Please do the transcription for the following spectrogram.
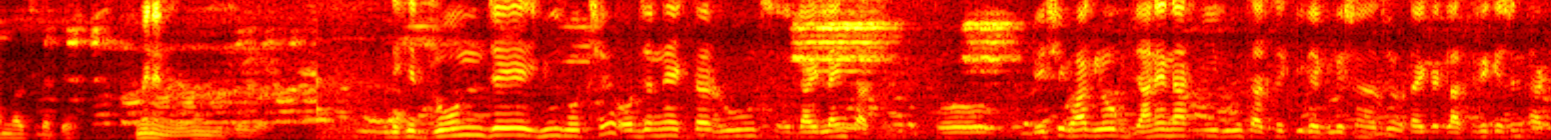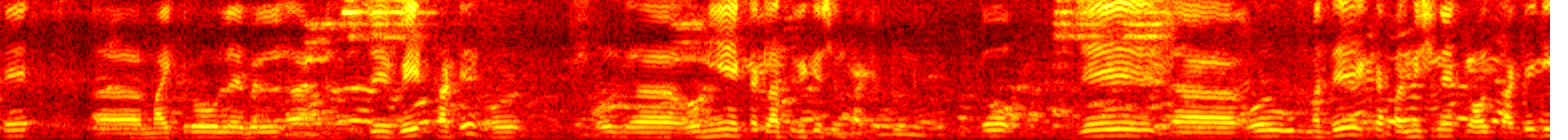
আমরা সেটাকে মেনে নেব মঞ্জুর করব দেখি ড্রোন যে ইউজ হচ্ছে, ওর জন্য একটা রুলস গাইডলাইন্স আছে। তো বেশিরভাগ লোক জানে না কি রুলস আছে, কি রেগুলেশন আছে, ওটা একটা ক্লাসিফিকেশন থাকে মাইক্রো লেভেল যে ওয়েট থাকে, ওর ওর ও নিয়ে একটা ক্লাসিফিকেশন থাকে ড্রোনে তো যে ওর মধ্যে একটা পারমিশনের ক্লজ থাকে কি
